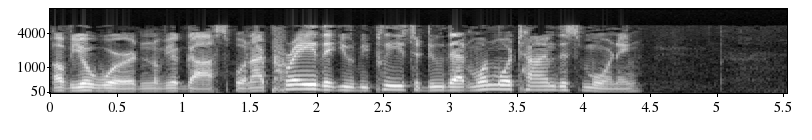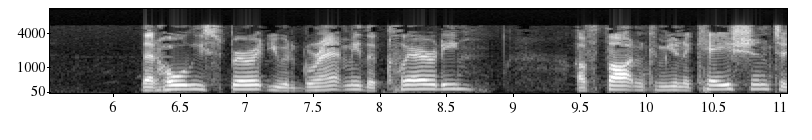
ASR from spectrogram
of your word and of your gospel. And I pray that you would be pleased to do that one more time this morning. That Holy Spirit, you would grant me the clarity of thought and communication to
